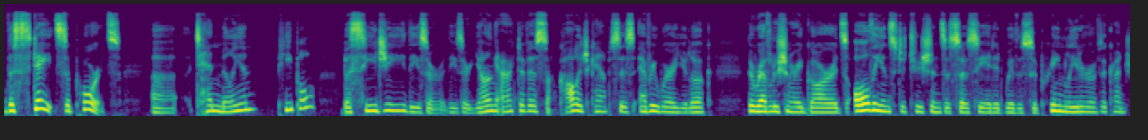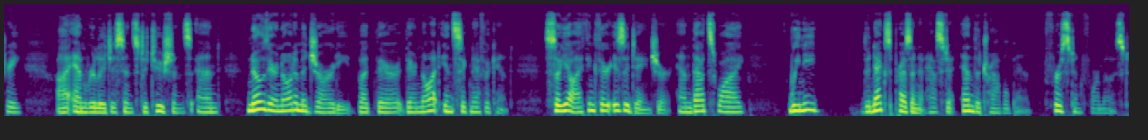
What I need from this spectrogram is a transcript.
the state supports uh, 10 million people. Basiji, these are these are young activists on college campuses everywhere you look. The Revolutionary Guards, all the institutions associated with the supreme leader of the country, uh, and religious institutions. And no, they're not a majority, but they're they're not insignificant. So yeah, I think there is a danger, and that's why we need the next president has to end the travel ban first and foremost,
